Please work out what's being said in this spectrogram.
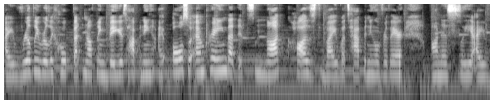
I really, really hope that nothing big is happening. I also am praying that it's not caused by what's happening over there. Honestly, I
